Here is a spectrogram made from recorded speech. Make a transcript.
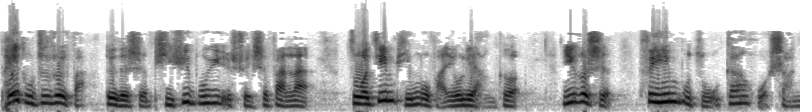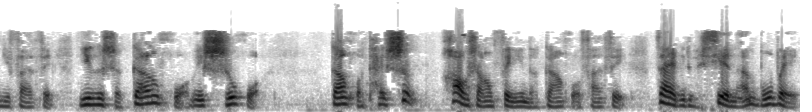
培土治水法对的是脾虚不育，水湿泛滥。左金平木法有两个，一个是肺阴不足，肝火上逆犯肺；一个是肝火为实火，肝火太盛。耗伤肺阴的肝火犯肺，再一个就是泻南补北，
